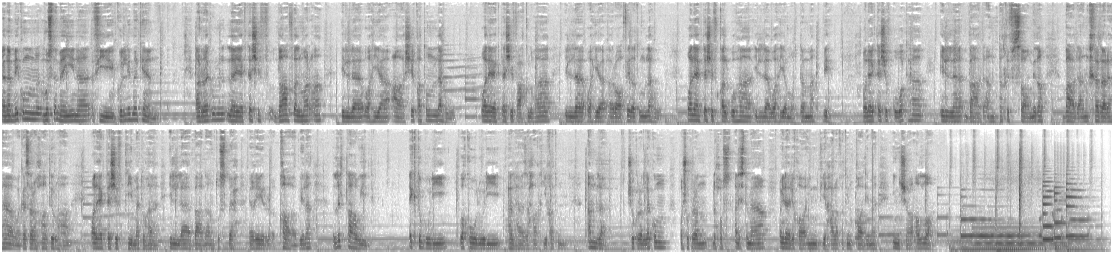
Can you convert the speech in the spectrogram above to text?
أهلا بكم مستمعين في كل مكان؟ الرجل لا يكتشف ضعف المرأة إلا وهي عاشقة له ولا يكتشف عقلها إلا وهي رافضة له ولا يكتشف قلبها إلا وهي مهتمة به ولا يكتشف قوتها إلا بعد أن تقف صامدة بعد أن خذرها وكسر خاطرها ولا يكتشف قيمتها إلا بعد أن تصبح غير قابلة للتعويض. اكتبوا لي وقولوا لي هل هذا حقيقة أم لا. شكرا لكم وشكرا لحسن الاستماع. وإلى لقاء في حلقة قادمة إن شاء الله.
